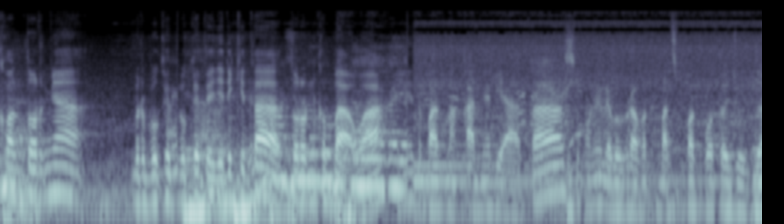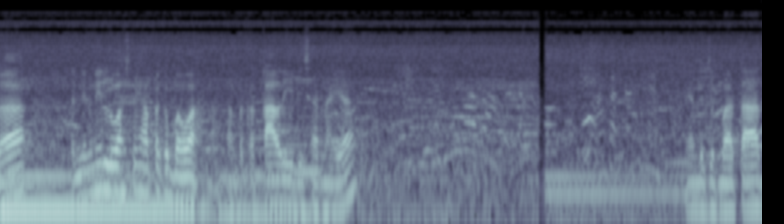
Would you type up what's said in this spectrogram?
konturnya berbukit-bukit ya. Jadi kita turun ke bawah. Ini tempat makannya di atas. Kemudian ada beberapa tempat spot foto juga. Dan ini luasnya sampai ke bawah sampai ke kali di sana ya ada jembatan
